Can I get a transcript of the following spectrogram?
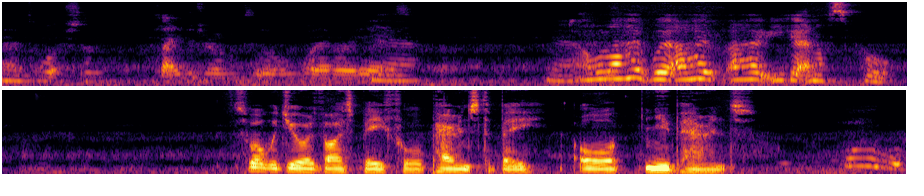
uh, to watch them play the drums or whatever it is. Yeah. Yeah. Well, I hope I hope I hope you get enough support. So, what would your advice be for parents to be or new parents? Ooh,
